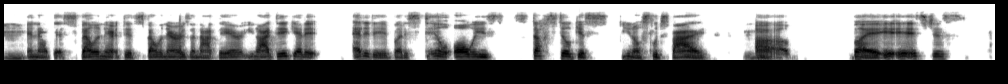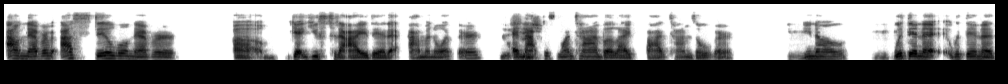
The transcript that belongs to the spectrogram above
mm-hmm. and that the spelling er- that spelling errors are not there. You know, I did get it edited, but it's still always stuff still gets, you know, slips by. Mm-hmm. Uh, but it, it's just I'll never, I still will never um, get used to the idea that I'm an author and not just one time, but like five times over. Mm-hmm. You know, mm-hmm. within a within a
